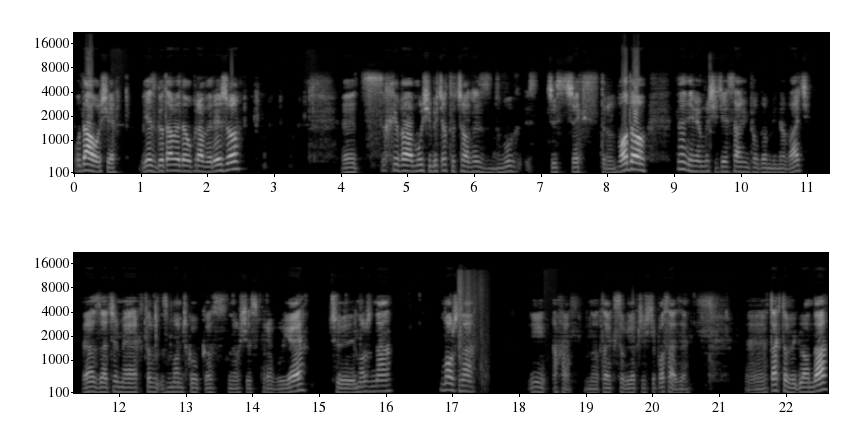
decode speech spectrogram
Udało się. Jest gotowe do uprawy ryżu. E, Chyba musi być otoczony z dwóch czy z trzech stron wodą. No nie wiem, musicie sami pokombinować. Teraz zobaczymy jak to z mączką kostną się sprawuje. Czy można? Można. I aha, no tak sobie oczywiście posadzę. E, tak to wygląda.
